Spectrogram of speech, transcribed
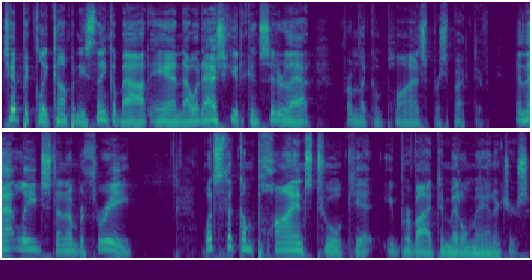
typically companies think about, and I would ask you to consider that from the compliance perspective. And that leads to number three what's the compliance toolkit you provide to middle managers?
